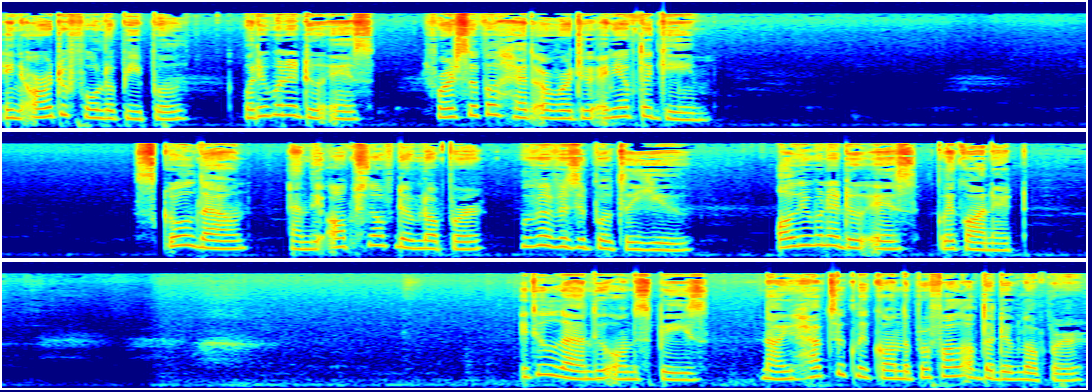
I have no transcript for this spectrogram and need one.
In order to follow people, what you want to do is first of all head over to any of the game. Scroll down and the option of developer will be visible to you. All you want to do is click on it. It will land you on this page. Now you have to click on the profile of the developer.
